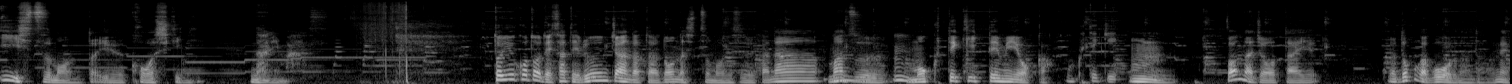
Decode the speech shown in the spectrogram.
いい質問という公式になります。ということでさてルンちゃんだったらどんな質問にするかな？まず、目的言ってみようか。目的うん。どんな状態？どこがゴールなんだろうね？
